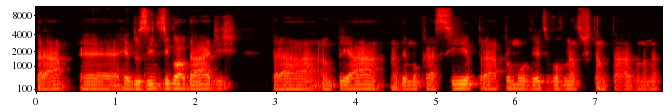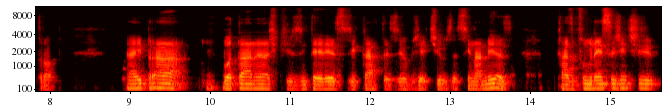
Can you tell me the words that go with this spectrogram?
para é, reduzir desigualdades, para ampliar a democracia, para promover desenvolvimento sustentável na metrópole. Aí, para botar né, acho que os interesses e cartas e objetivos assim na mesa, Casa Fluminense a gente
